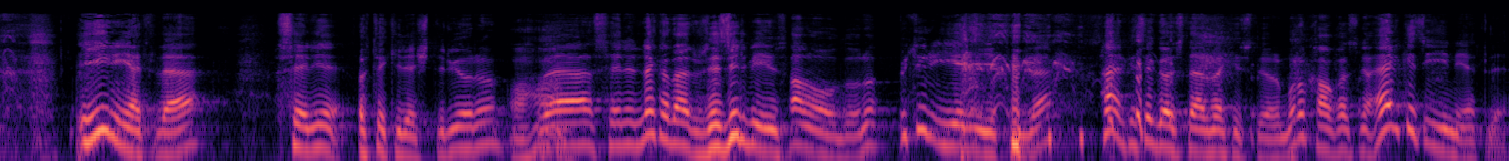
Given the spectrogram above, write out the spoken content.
iyi niyetle seni ötekileştiriyorum Aha. ve senin ne kadar rezil bir insan olduğunu bütün iyi niyetimle herkese göstermek istiyorum. Bunu kavgasını herkes iyi niyetli.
